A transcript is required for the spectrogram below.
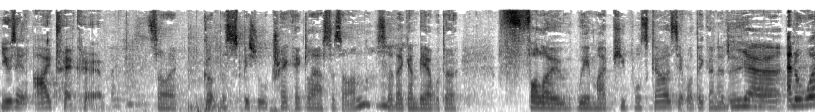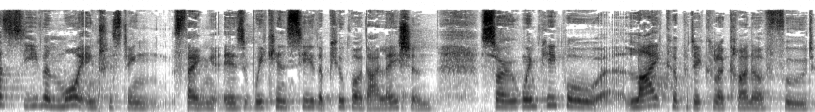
using eye tracker. So I've got the special tracker glasses on, so they're going to be able to follow where my pupils go. Is that what they're going to do? Yeah, And what's even more interesting thing is we can see the pupil dilation. So when people like a particular kind of food,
